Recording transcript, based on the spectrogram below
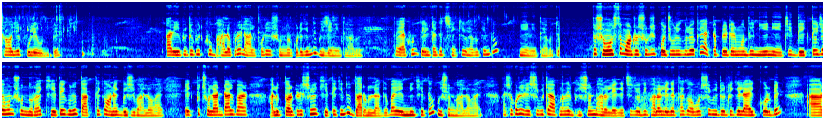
সহজে ফুলে উঠবে। আর এপিট ওপিট খুব ভালো করে লাল করে সুন্দর করে কিন্তু ভেজে নিতে হবে। তো এখন তেলটাকে ছেঁকে এভাবে কিন্তু নিয়ে নিতে হবে। তো তো সমস্ত মটরশুঁটির কচুরিগুলোকে একটা প্লেটের মধ্যে নিয়ে নিয়েছি। দেখতেও যেমন সুন্দর হয় খেতেও কিন্তু তার থেকে অনেক বেশি ভালো হয়। একটু ছোলার ডাল বা আলুর তরকারির সঙ্গে খেতে কিন্তু দারুণ লাগে বা এমনি খেতেও ভীষণ ভালো হয়। আশা করি রেসিপিটা আপনাদের ভীষণ ভালো লেগেছে। যদি ভালো লেগে থাকে অবশ্যই ভিডিওটিকে লাইক করবেন। আর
